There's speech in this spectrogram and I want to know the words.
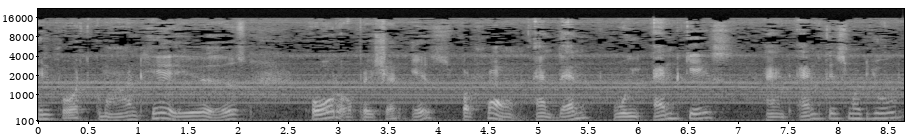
In fourth command, here is OR operation is performed and then we end case and end this module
